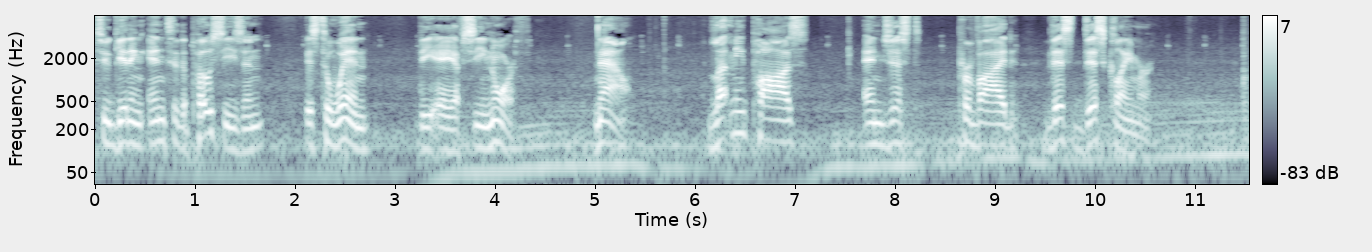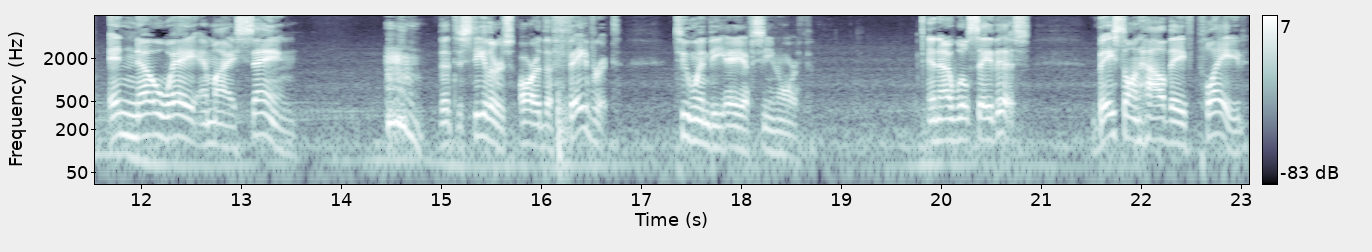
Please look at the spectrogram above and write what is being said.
to getting into the postseason is to win the AFC North. Now, let me pause and just provide this disclaimer. In no way am I saying that the Steelers are the favorite to win the AFC North. And I will say this based on how they've played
